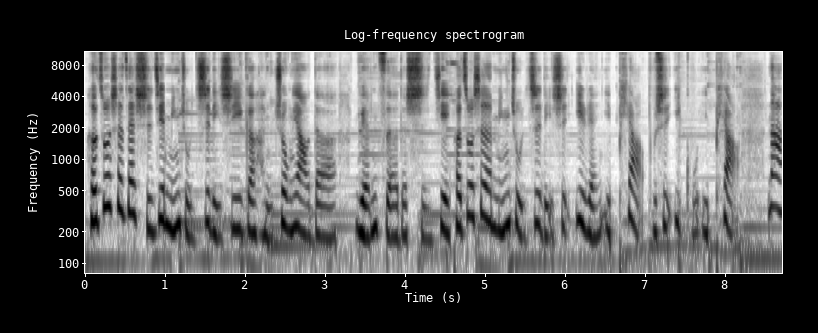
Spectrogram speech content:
合作社在实践民主治理是一个很重要的原则的实践。合作社的民主治理是一人一票，不是一股一票。那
